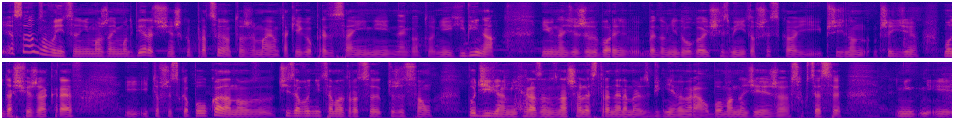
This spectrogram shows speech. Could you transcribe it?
Nie są zawodnicy, nie można im odbierać, ciężko pracują. To, że mają takiego prezesa i nie innego, to nie ich wina. Miejmy nadzieję, że wybory będą niedługo i się zmieni to wszystko i przyjdzie, przyjdzie młoda, świeża krew i, i to wszystko poukłada. No, ci zawodnicy amatorcy, którzy są, podziwiam ich razem na czele z trenerem Zbigniewem Rał, bo mam nadzieję, że sukcesy nie, nie,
